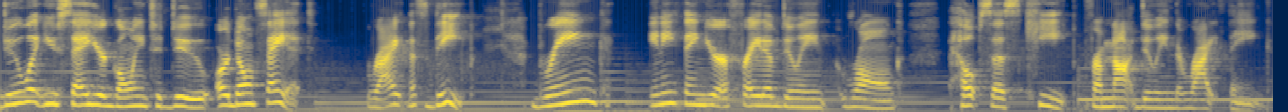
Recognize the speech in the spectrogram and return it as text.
Do what you say you're going to do or don't say it, right? That's deep. Bring anything you're afraid of doing wrong helps us keep from not doing the right thing.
